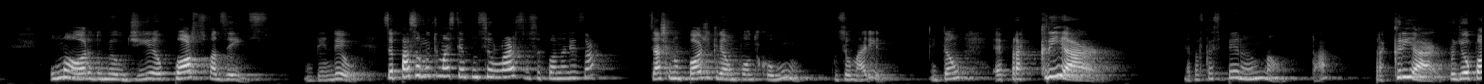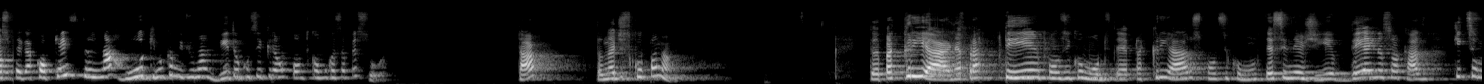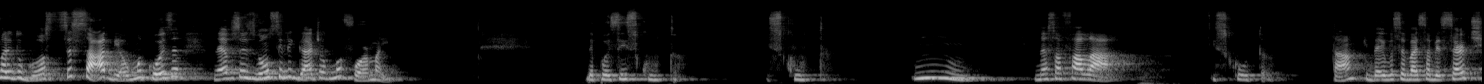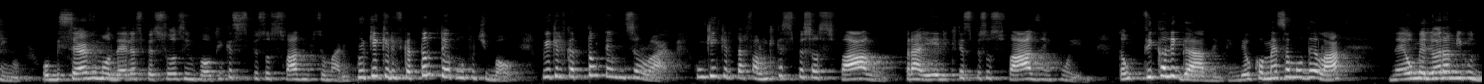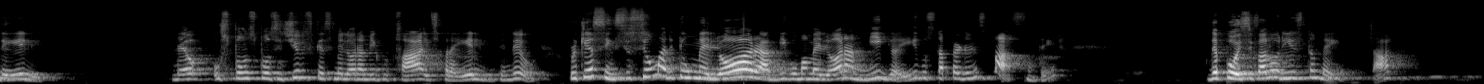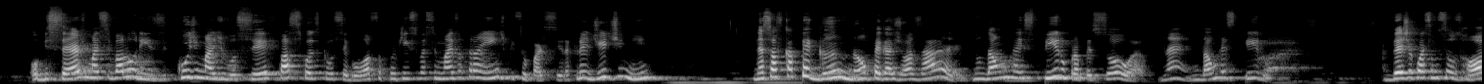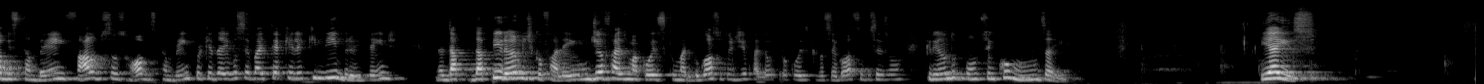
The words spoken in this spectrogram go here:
Uma hora do meu dia eu posso fazer isso. Entendeu? Você passa muito mais tempo no celular se você for analisar. Você acha que não pode criar um ponto comum com seu marido? Então, é para criar não é para ficar esperando, não, tá? Para criar. Porque eu posso pegar qualquer estranho na rua que nunca me viu na vida, eu consigo criar um ponto comum com essa pessoa. Tá? Então não é desculpa, não. Então é para criar, não é para ter pontos em comum, é para criar os pontos em comum, ter sinergia, ver aí na sua casa o que, que seu marido gosta, você sabe, alguma coisa, né? Vocês vão se ligar de alguma forma aí. Depois você escuta. Escuta. Hum, não é só falar, escuta, tá? Que daí você vai saber certinho. Observe e modele as pessoas em volta. O que, que essas pessoas fazem pro seu marido? Por que, que ele fica tanto tempo no futebol? Por que, que ele fica tanto tempo no celular? Com quem que ele tá falando? O que, que essas pessoas falam para ele? O que, que essas pessoas fazem com ele? Então fica ligado, entendeu? Começa a modelar né, o melhor amigo dele, né, os pontos positivos que esse melhor amigo faz para ele, entendeu? Porque assim, se o seu marido tem um melhor amigo, uma melhor amiga aí, você está perdendo espaço, entende? Depois, se valorize também, tá? Observe, mas se valorize. Cuide mais de você, faça as coisas que você gosta, porque isso vai ser mais atraente para o seu parceiro. Acredite em mim. Não é só ficar pegando, não, pegajosa. Ah, não dá um respiro para a pessoa, né? Não dá um respiro. Veja quais são seus hobbies também, fala dos seus hobbies também, porque daí você vai ter aquele equilíbrio, entende? Da, da, pirâmide que eu falei. Um dia faz uma coisa que o marido gosta, outro dia faz outra coisa que você gosta, e vocês vão criando pontos em comuns aí. E é isso.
